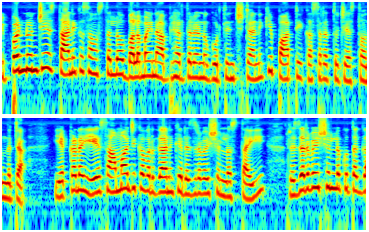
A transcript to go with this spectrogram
ఇప్పటి నుంచే స్థానిక సంస్థల్లో బలమైన అభ్యర్థులను గుర్తించడానికి పార్టీ కసరత్తు చేస్తోందట. ఎక్కడ ఏ సామాజిక వర్గానికి రిజర్వేషన్లు వస్తాయి రిజర్వేషన్లకు తగ్గ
